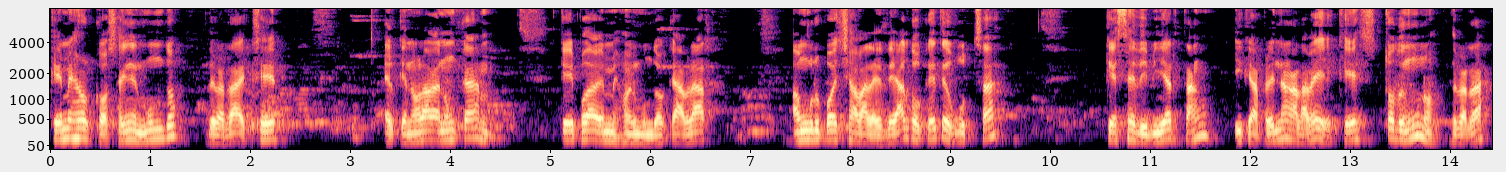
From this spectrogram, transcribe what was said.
qué mejor cosa en el mundo, de verdad, es que el que no lo haga nunca, ¿qué puede haber mejor en el mundo que hablar a un grupo de chavales de algo que te gusta, que se diviertan y que aprendan a la vez? Que es todo en uno, de verdad,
